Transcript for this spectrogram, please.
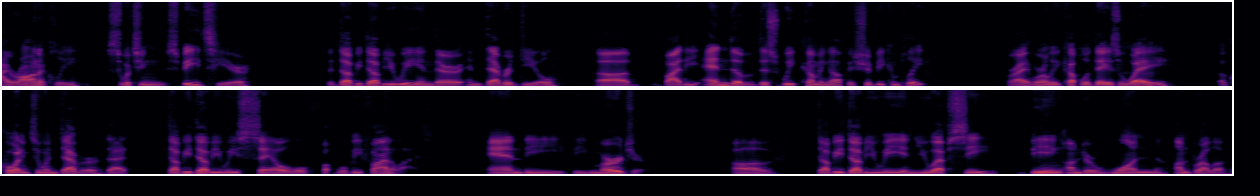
ironically, switching speeds here, the WWE and their Endeavor deal, uh, by the end of this week coming up, it should be complete. Right? We're only a couple of days mm-hmm. away, mm-hmm. according to Endeavor, that WWE sale will will be finalized, and the the merger of WWE and UFC being under one umbrella,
